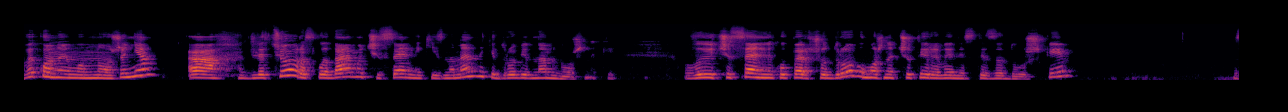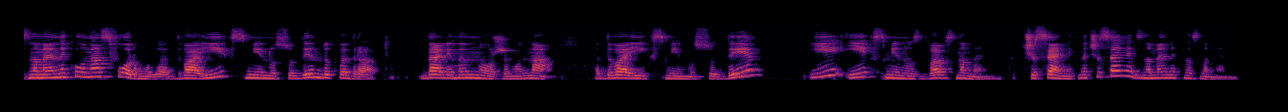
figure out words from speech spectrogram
Виконуємо множення, а для цього розкладаємо чисельники і знаменники дробів на множники. В чисельнику першого дробу можна 4 винести за дужки. В знаменнику у нас формула 2х мінус 1 до квадрату. Далі ми множимо на 2х мінус 1 і х мінус 2 в знаменнику. Чисельник на чисельник, знаменник на знаменник.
